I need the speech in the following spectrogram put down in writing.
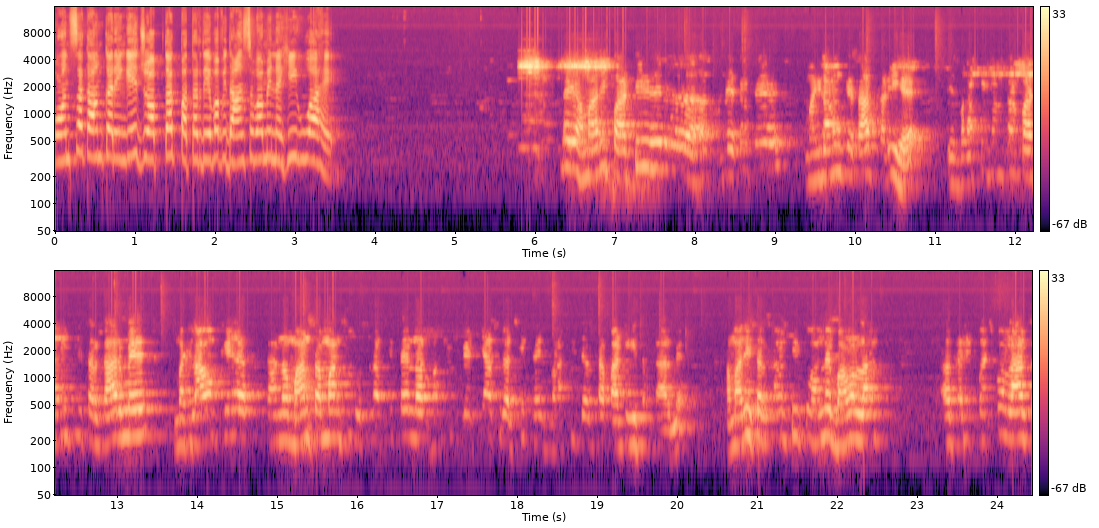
कौन सा काम करेंगे जो अब तक पत्थरदेवा विधानसभा में नहीं हुआ है? नहीं हमारी पार्टी हमेशा से महिलाओं के साथ खड़ी है। इस भारतीय जनता पार्टी की सरकार में महिलाओं के का न मान सम्मान सुरक्षित है, न बेटियाँ सुरक्षित है भारतीय जनता पार्टी की सरकार में। हमारी सरकार थी तो हमने बावन लाख करीब पचपन लाख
